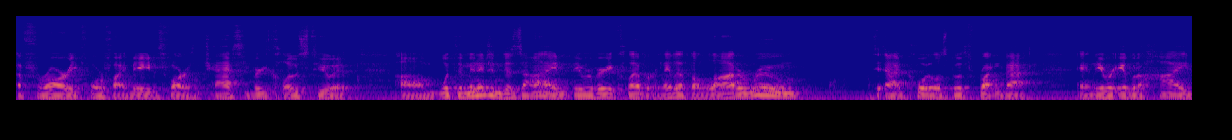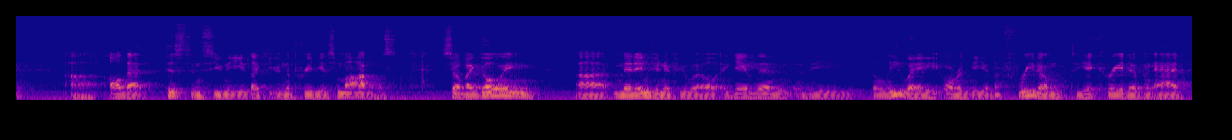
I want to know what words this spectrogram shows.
a, a, Ferrari 458 as far as a chassis, very close to it. Um, with the mid-engine design, they were very clever and they left a lot of room to add coils both front and back. And they were able to hide uh, all that distance you need like in the previous models. So by going uh, mid-engine, if you will. It gave them the, the leeway or the, the freedom to get creative and add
